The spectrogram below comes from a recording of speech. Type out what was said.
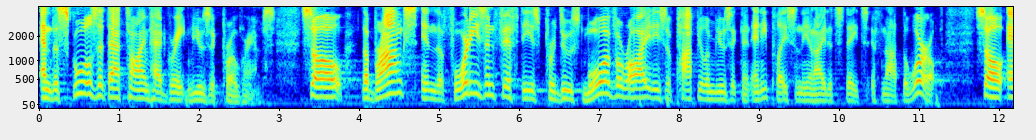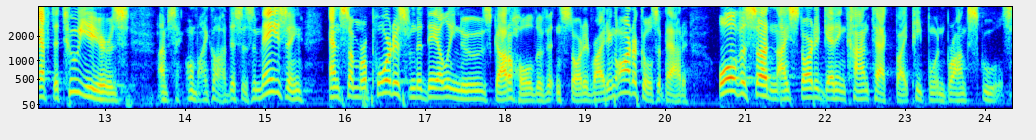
and the schools at that time had great music programs. So the Bronx in the 40s and 50s produced more varieties of popular music than any place in the United States, if not the world. So after two years, I'm saying, oh my God, this is amazing and some reporters from the Daily News got a hold of it and started writing articles about it. All of a sudden, I started getting contact by people in Bronx schools.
